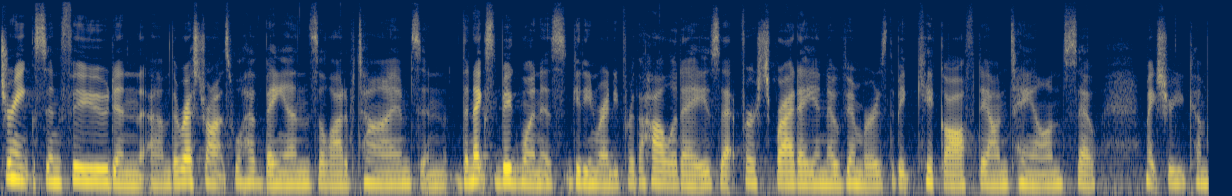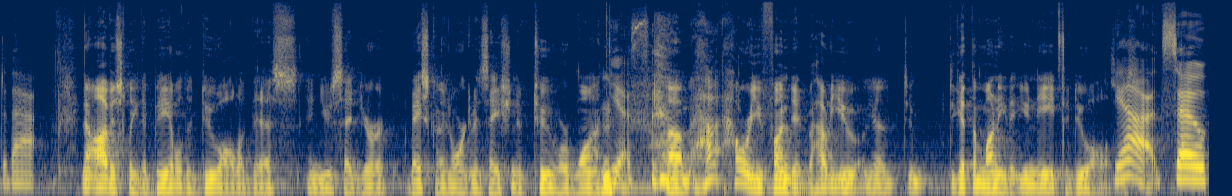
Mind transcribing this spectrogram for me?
drinks and food. And um, the restaurants will have bands a lot of times. And the next big one is getting ready for the holidays. That first friday in november is the big kickoff downtown. So make sure you come to that Now, obviously, to be able to do all of this, and you said you're basically an organization of two or one. Yes. um, how, how are you funded? How do you, you know, to, to get the money that you need to do all of this? Yeah, so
